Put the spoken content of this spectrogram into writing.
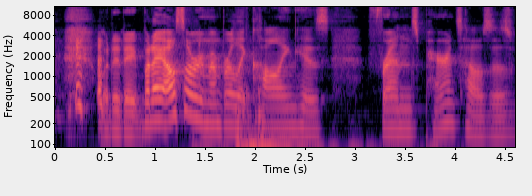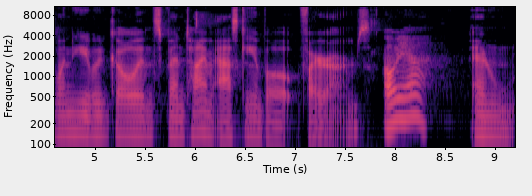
what did I But I also remember like calling his friends' parents' houses when he would go and spend time asking about firearms. Oh yeah. and,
